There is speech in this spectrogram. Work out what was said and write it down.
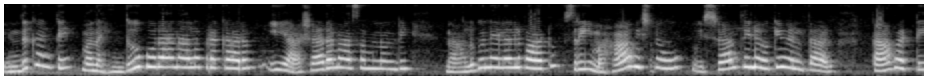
ఎందుకంటే మన హిందూ పురాణాల ప్రకారం ఈ ఆషాఢ మాసం నుండి నాలుగు నెలల పాటు శ్రీ మహావిష్ణువు విశ్రాంతిలోకి వెళ్తాడు. కాబట్టి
